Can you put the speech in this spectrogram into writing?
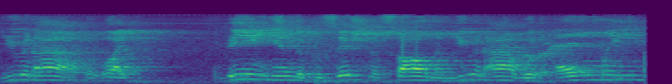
You and I, like being in the position of Solomon, you and I would only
